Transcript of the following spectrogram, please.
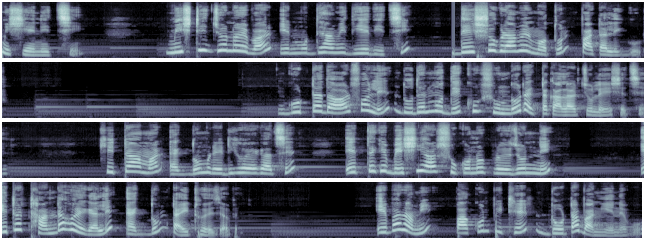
মিশিয়ে নিচ্ছি। মিষ্টির জন্য এবার এর মধ্যে আমি দিয়ে দিচ্ছি দেড়শো গ্রামের মতন পাটালি গুড়। গুড়টা দেওয়ার ফলে দুধের মধ্যে খুব সুন্দর একটা কালার চলে এসেছে। ক্ষীরটা আমার একদম রেডি হয়ে গেছে। এর থেকে বেশি আর শুকোনোর প্রয়োজন নেই। এটা ঠান্ডা হয়ে গেলে একদম টাইট হয়ে যাবে। এবার আমি পাকন পিঠের ডোটা বানিয়ে নেব।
